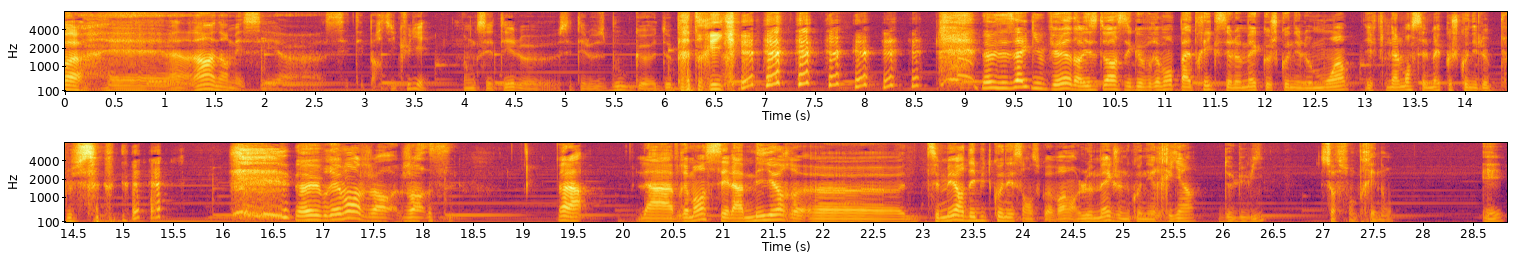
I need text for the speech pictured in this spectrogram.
Euh, non, non, mais c'est, c'était particulier. Donc c'était le, c'était le zboug de Patrick. c'est ça qui me fait rire dans l'histoire, c'est que vraiment Patrick, c'est le mec que je connais le moins, et finalement, c'est le mec que je connais le plus. mais vraiment, genre, genre, voilà. Là, vraiment, c'est la meilleure, euh, c'est le meilleur début de connaissance, quoi. Vraiment, le mec, je ne connais rien de lui, sauf son prénom et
